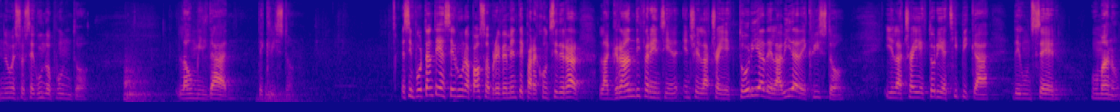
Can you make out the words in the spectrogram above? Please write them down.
nuestro segundo punto, la humildad de Cristo. Es importante hacer una pausa brevemente para considerar la gran diferencia entre la trayectoria de la vida de Cristo y la trayectoria típica de un ser humano.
